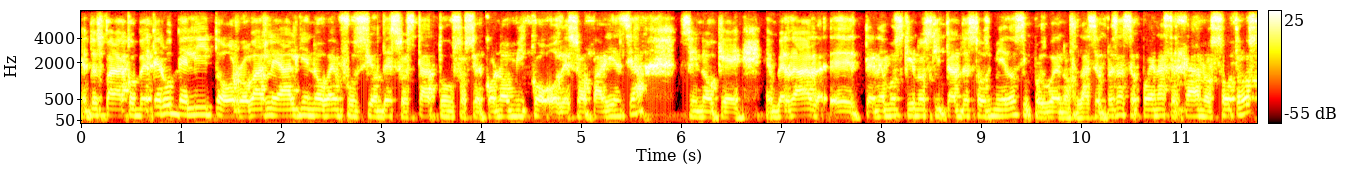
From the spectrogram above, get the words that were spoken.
Entonces, para cometer un delito o robarle a alguien no va en función de su estatus socioeconómico o de su apariencia, sino que en verdad eh, tenemos que irnos quitando estos miedos y pues bueno, las empresas se pueden acercar a nosotros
